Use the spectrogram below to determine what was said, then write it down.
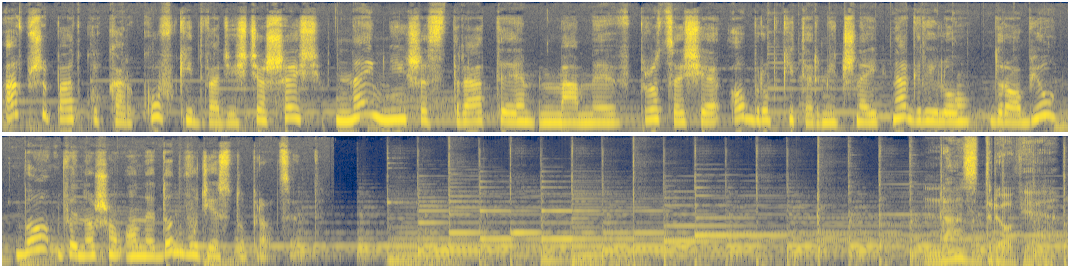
a w przypadku karkówki 26 najmniejsze straty mamy w procesie obróbki termicznej na grillu drobiu, bo wynoszą one do 20%. Na zdrowie.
